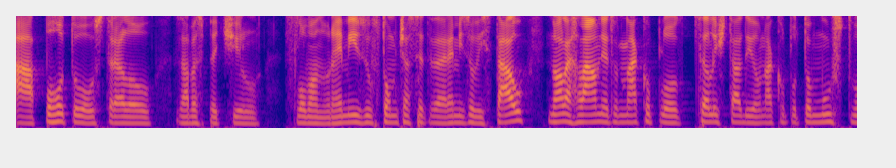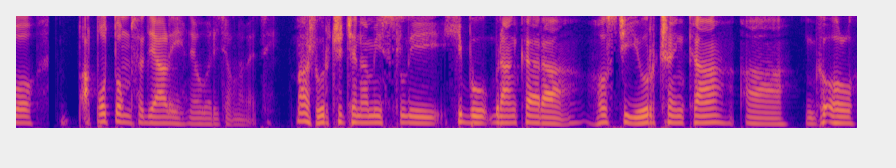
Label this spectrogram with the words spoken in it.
a pohotovou strelou zabezpečil Slovanu remízu, v tom čase teda remízový stav, no ale hlavne to nakoplo celý štadión, nakoplo to mužstvo a potom sa diali neuveriteľné veci. Máš určite na mysli chybu brankára hosti Jurčenka a gól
